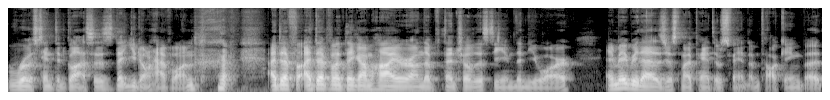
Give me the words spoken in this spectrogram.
rose tinted glasses that you don't have on. I def I definitely think I'm higher on the potential of this team than you are. And maybe that is just my Panthers fandom talking, but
